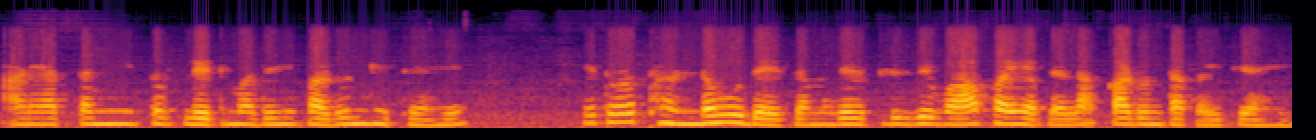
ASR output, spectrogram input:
आणि आता मी तो प्लेटमध्ये हे काढून घेते आहे. हे थोडं थंड होऊ द्यायचं म्हणजे त्यातली जे वाफ आहे आपल्याला काढून टाकायची आहे.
